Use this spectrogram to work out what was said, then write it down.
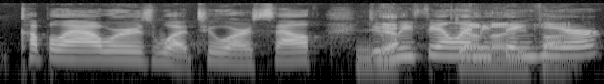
a couple hours, what, to our south. Did we feel anything 95. here?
